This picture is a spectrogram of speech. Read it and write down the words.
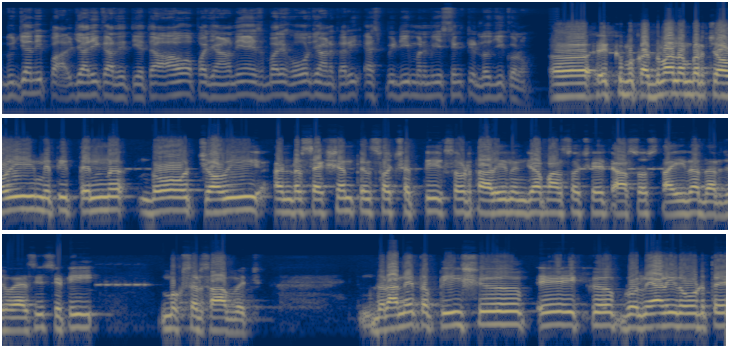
ਦੂਜਿਆਂ ਦੀ ਭਾਲ ਜਾਰੀ ਕਰ ਦਿੱਤੀ ਹੈ। ਤਾਂ ਆਓ ਆਪਾਂ ਜਾਣਦੇ ਹਾਂ ਇਸ ਬਾਰੇ ਹੋਰ ਜਾਣਕਾਰੀ ਐਸਪੀਡੀ ਮਨਮੀਤ ਸਿੰਘ ਢਿੱਲੋਂ ਜੀ ਕੋਲੋਂ। ਇੱਕ ਮੁਕੱਦਮਾ ਨੰਬਰ 24 ਮਿਤੀ 3 2 24 ਅੰਡਰ ਸੈਕਸ਼ਨ 336 148 49 506 427 ਦਾ ਦਰਜ ਹੋਇਆ ਸੀ ਸਿਟੀ ਮੁਕਤਸਰ ਸਾਹਿਬ ਵਿੱਚ। ਦੌਰਾਨੇ ਤਫਤੀਸ਼ ਇਹ ਇੱਕ ਗੋਨਿਆਲੀ ਰੋਡ ਤੇ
